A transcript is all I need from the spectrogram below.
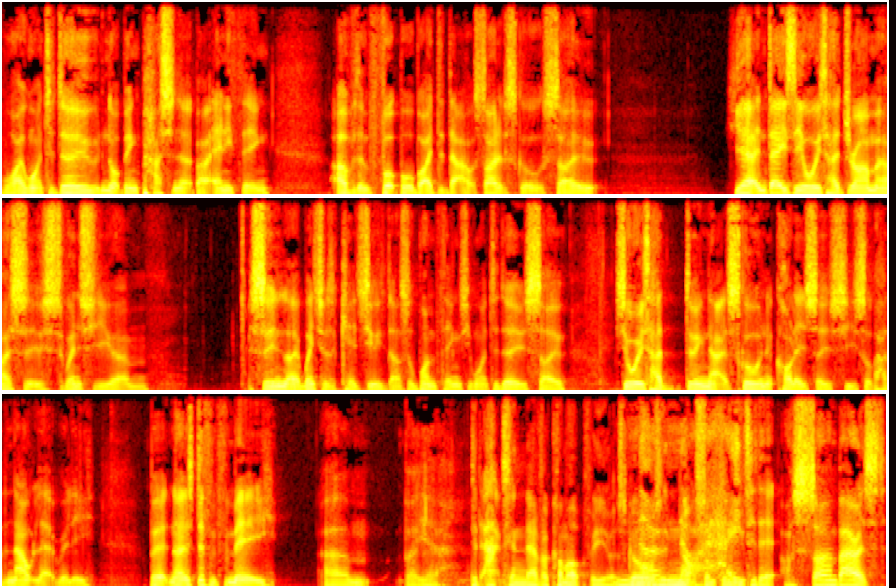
what I wanted to do, not being passionate about anything other than football. But I did that outside of school, so yeah. And Daisy always had drama. I when she um, soon like when she was a kid, she that's the one thing she wanted to do. So she always had doing that at school and at college. So she sort of had an outlet really. But no, it's different for me. Um, but yeah, Did acting never come up for you at school? no, Was it no, not something? I you- hated it. I was so embarrassed.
